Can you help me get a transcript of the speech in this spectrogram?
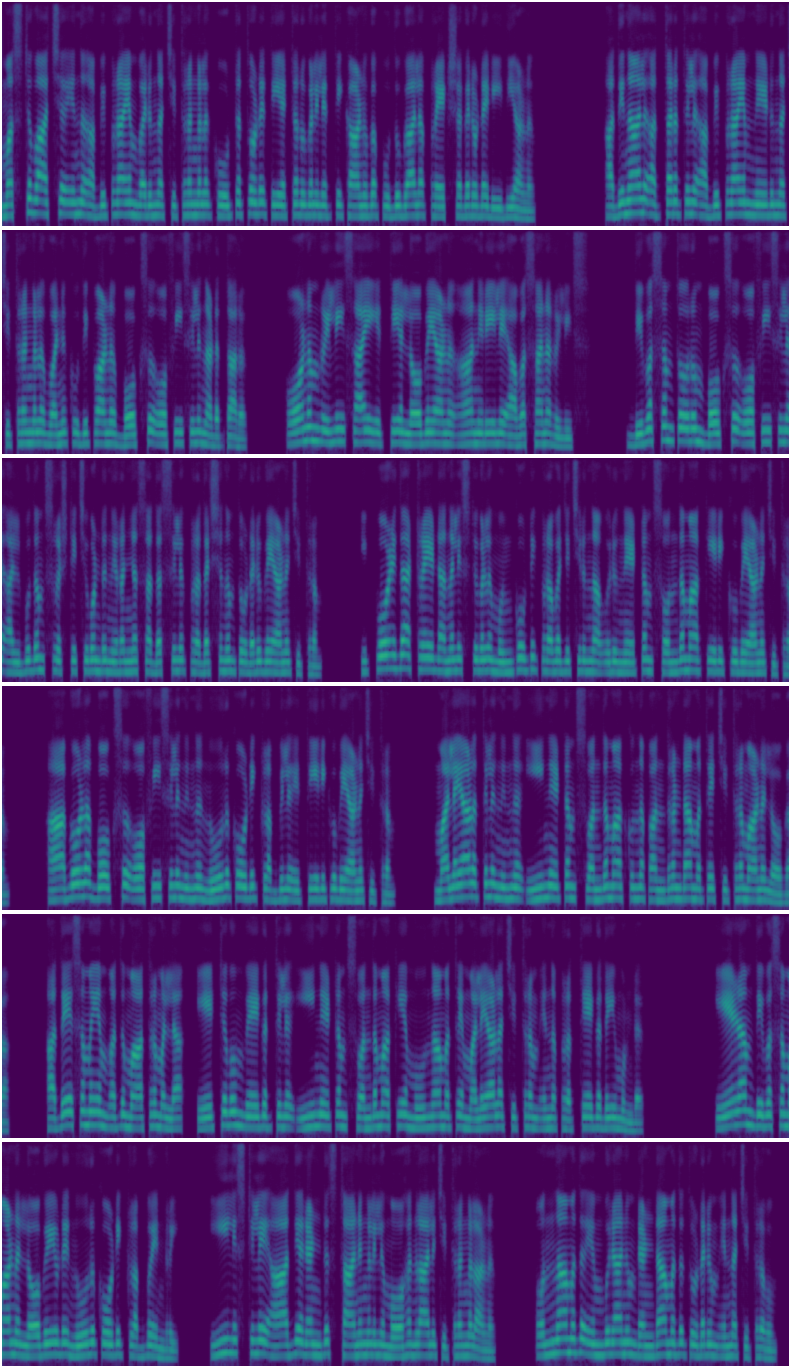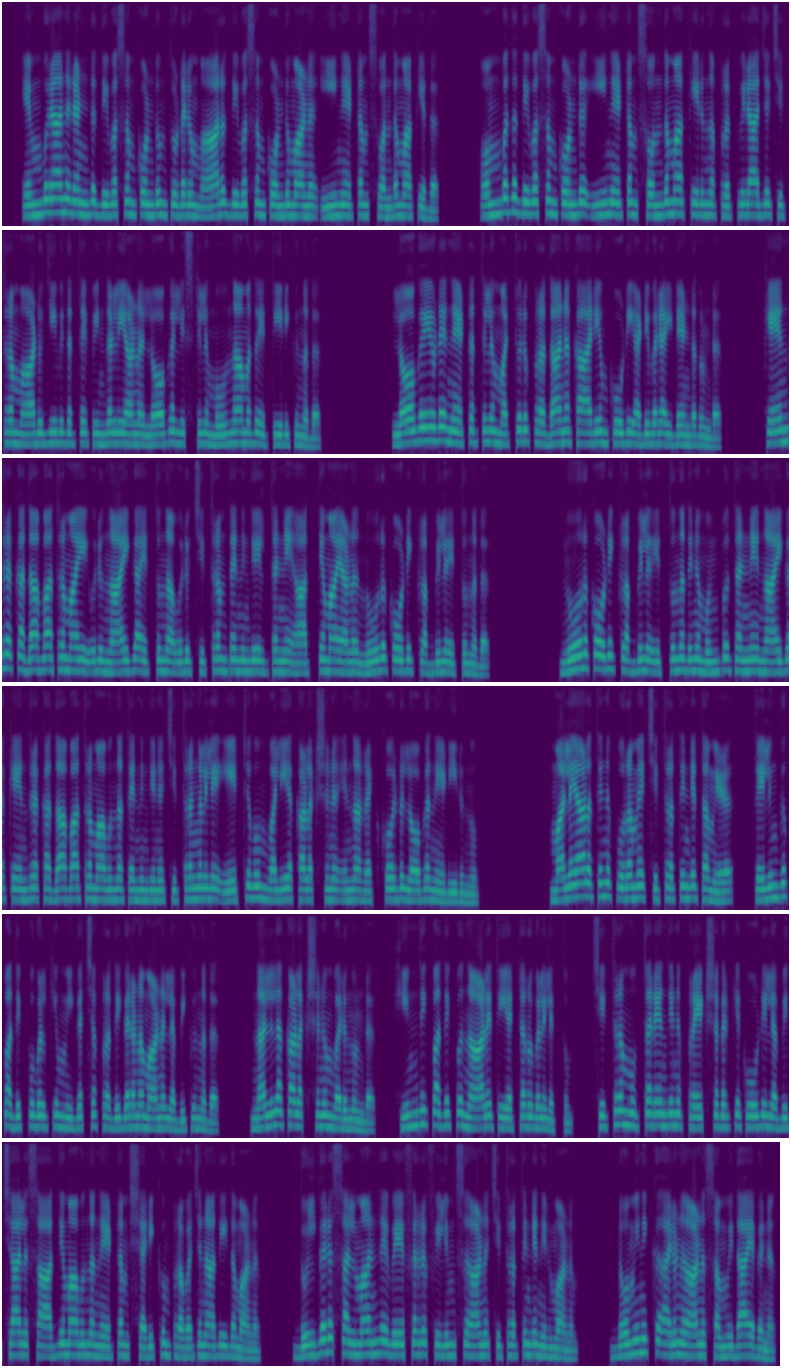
Must watch എന്ന് അഭിപ്രായം വരുന്ന ചിത്രങ്ങൾ കൂട്ടത്തോടെ തിയേറ്ററുകളിലെത്തി കാണുക പുതുകാല പ്രേക്ഷകരുടെ രീതിയാണ്. അതിനാൽ അത്തരത്തിൽ അഭിപ്രായം നേടുന്ന ചിത്രങ്ങൾ വന് കുതിപ്പാണ് ബോക്സ് ഓഫീസിൽ നടത്താറ്. ഓണം റിലീസായി എത്തിയ ലോകയാണ് ആ നിരയിലെ അവസാന റിലീസ്. ദിവസം തോറും ബോക്സ് ഓഫീസിൽ അത്ഭുതം സൃഷ്ടിച്ചുകൊണ്ട് നിറഞ്ഞ സദസ്സിൽ പ്രദർശനം തുടരുകയാണ് ചിത്രം. ഇപ്പോഴിതാ ട്രേഡ് അനലിസ്റ്റുകൾ മുൻകൂട്ടി പ്രവചിച്ചിരുന്ന ഒരു നേട്ടം സ്വന്തമാക്കിയിരിക്കുകയാണ് ചിത്രം. ആഗോള ബോക്സ് ഓഫീസിൽ നിന്ന് നൂറ് കോടി ക്ലബിൽ എത്തിയിരിക്കുകയാണ് ചിത്രം. മലയാളത്തിൽ നിന്ന് ഈ നേട്ടം സ്വന്തമാക്കുന്ന പന്ത്രണ്ടാമത്തെ ചിത്രമാണ് ലോക. അതേസമയം അത് മാത്രമല്ല ഏറ്റവും വേഗത്തിൽ ഈ നേട്ടം സ്വന്തമാക്കിയ മൂന്നാമത്തെ മലയാള ചിത്രം എന്ന പ്രത്യേകതയുമുണ്ട്. ഏഴാം ദിവസമാണ് ലോകയുടെ നൂറ് കോടി ക്ലബ്ബ് എൻട്രി. ഈ ലിസ്റ്റിലെ ആദ്യ രണ്ട് സ്ഥാനങ്ങളിൽ മോഹൻലാൽ ചിത്രങ്ങളാണ്. ഒന്നാമത് എമ്പുരാനും രണ്ടാമത് തുടരും എന്ന ചിത്രവും. എമ്പുരാന് രണ്ട് ദിവസം കൊണ്ടും തുടരും ആറ് ദിവസം കൊണ്ടുമാണ് ഈ നേട്ടം സ്വന്തമാക്കിയത്. ഒമ്പത് ദിവസം കൊണ്ട് ഈ നേട്ടം സ്വന്തമാക്കിയിരുന്ന പൃഥ്വിരാജ് ചിത്രം ആടുജീവിതത്തെ പിന്തള്ളിയാണ് ലോക ലിസ്റ്റിൽ മൂന്നാമത് എത്തിയിരിക്കുന്നത്. ലോകയുടെ നേട്ടത്തിൽ മറ്റൊരു പ്രധാന കാര്യം കൂടി അടിവരയിടേണ്ടതുണ്ട്. കേന്ദ്ര കഥാപാത്രമായി ഒരു നായിക എത്തുന്ന ഒരു ചിത്രം തെന്നിന്ത്യയിൽ തന്നെ ആദ്യമായാണ് നൂറ് കോടി ക്ലബിൽ എത്തുന്നത്. നൂറ് കോടി ക്ലബിൽ എത്തുന്നതിന് മുൻപ് തന്നെ നായിക കേന്ദ്ര കഥാപാത്രമാവുന്ന തെന്നിന്തിന് ചിത്രങ്ങളിലെ ഏറ്റവും വലിയ കളക്ഷന് എന്ന റെക്കോർഡ് ലോക നേടിയിരുന്നു. മലയാളത്തിന് പുറമെ ചിത്രത്തിന്റെ തമിഴ് തെലുങ്ക് പതിപ്പുകൾക്കും മികച്ച പ്രതികരണമാണ് ലഭിക്കുന്നത്. നല്ല കളക്ഷനും വരുന്നുണ്ട്. ഹിന്ദി പതിപ്പ് നാളെ തിയേറ്ററുകളിലെത്തും. ചിത്രം ഉത്തരേന്ത്യന് പ്രേക്ഷകർക്ക് കൂടി ലഭിച്ചാൽ സാധ്യമാവുന്ന നേട്ടം ശരിക്കും പ്രവചനാതീതമാണ്. ദുൽഖർ സൽമാന്റെ വേഫർ ഫിലിംസ് ആണ് ചിത്രത്തിന്റെ നിർമ്മാണം. ഡൊമിനിക് അരുൺ ആണ് സംവിധായകന്.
